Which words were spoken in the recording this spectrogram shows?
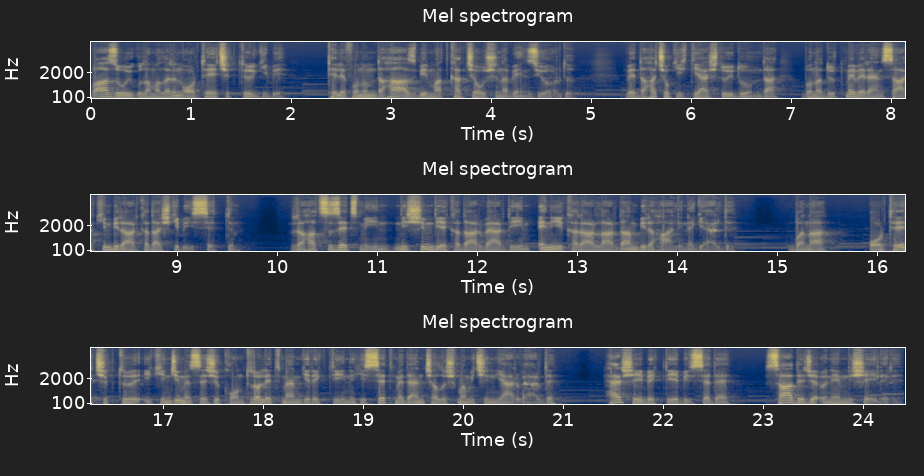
bazı uygulamaların ortaya çıktığı gibi telefonum daha az bir matkat çavuşuna benziyordu ve daha çok ihtiyaç duyduğumda bana dürtme veren sakin bir arkadaş gibi hissettim. Rahatsız etmeyin, ne şimdiye kadar verdiğim en iyi kararlardan biri haline geldi. Bana ortaya çıktığı ikinci mesajı kontrol etmem gerektiğini hissetmeden çalışmam için yer verdi. Her şey bekleyebilse de sadece önemli şeyleri,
